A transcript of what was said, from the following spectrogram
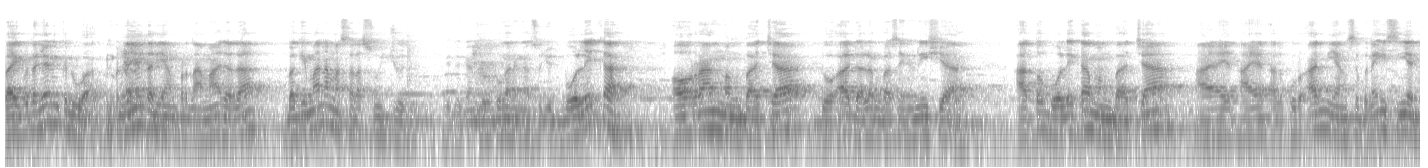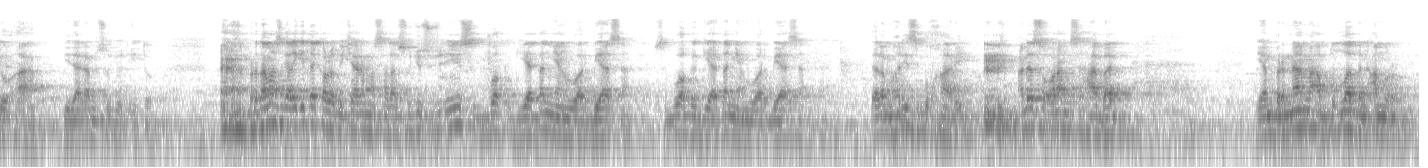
Baik pertanyaan kedua, pertanyaan tadi yang pertama adalah bagaimana masalah sujud, gitu kan berhubungan dengan sujud. Bolehkah orang membaca doa dalam bahasa Indonesia atau bolehkah membaca ayat-ayat Al-Quran yang sebenarnya isinya doa di dalam sujud itu? Pertama sekali kita kalau bicara masalah sujud, sujud ini sebuah kegiatan yang luar biasa, sebuah kegiatan yang luar biasa. Dalam hadis Bukhari ada seorang sahabat yang bernama Abdullah bin Amr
